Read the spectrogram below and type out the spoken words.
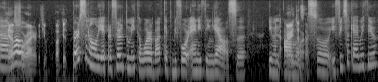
Uh, have well, four iron if you want a bucket. personally, I prefer to make a water bucket before anything else, uh, even armor. fine. So if it's okay with you,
